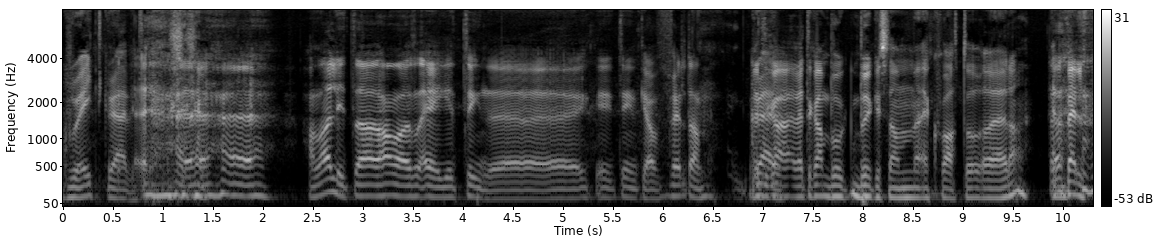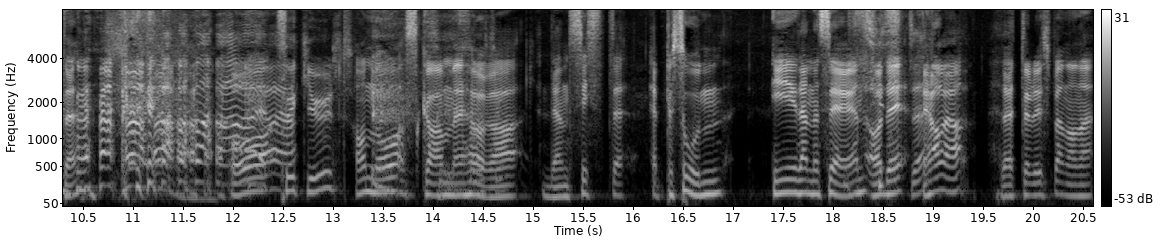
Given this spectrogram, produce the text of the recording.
Great gravity. Han har litt av Han har sånn eget tyngde, tyngdekraftfelt, han. Vet du, hva, vet du hva han brukes som ekvator, eh, da? Et belte. og, Så kult. og nå skal vi høre den siste episoden i denne serien. Og det, ja, ja. Dette blir spennende.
